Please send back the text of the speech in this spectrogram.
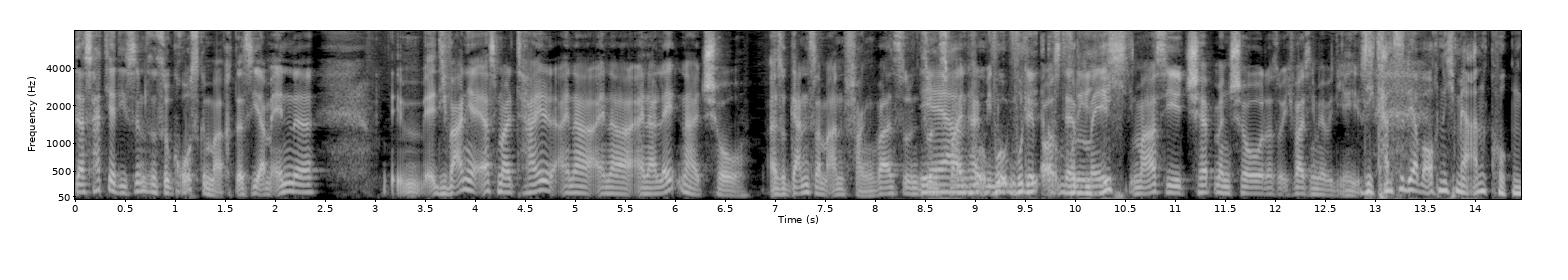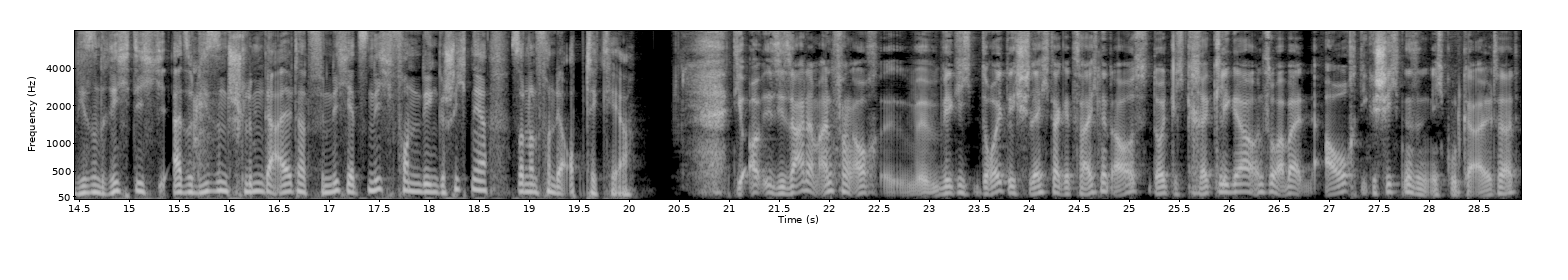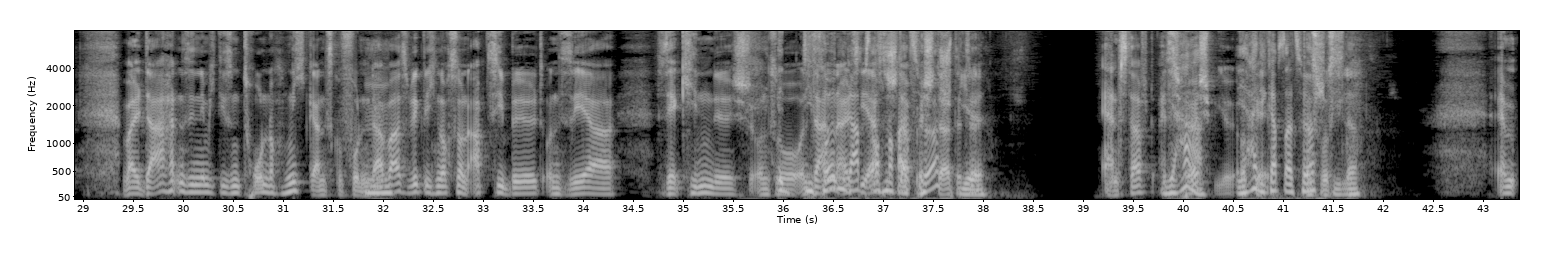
Das hat ja die Simpsons so groß gemacht, dass sie am Ende, die waren ja erstmal Teil einer, einer, einer Late-Night-Show. Also ganz am Anfang war es so, so ein Ja, zweieinhalb wo- Minuten wo die- Clip aus wo der die Mace, Marcy Chapman Show oder so. Ich weiß nicht mehr, wie die hieß. Die kannst du dir aber auch nicht mehr angucken. Die sind richtig, also die sind schlimm gealtert, finde ich. Jetzt nicht von den Geschichten her, sondern von der Optik her. Die, sie sahen am Anfang auch äh, wirklich deutlich schlechter gezeichnet aus, deutlich kräckliger und so, aber auch die Geschichten sind nicht gut gealtert, weil da hatten sie nämlich diesen Ton noch nicht ganz gefunden. Mhm. Da war es wirklich noch so ein Abziehbild und sehr, sehr kindisch und so. Und die dann, Folgen als gab die es auch erste Staffel startete, ernsthaft als ja, Hörspiel. ja, Okay. die gab es als Hörspiele. ähm,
